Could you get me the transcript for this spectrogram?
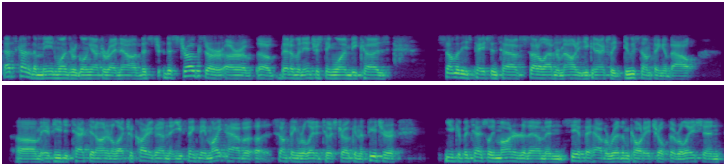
that's kind of the main ones we're going after right now. The, the strokes are, are a, a bit of an interesting one because some of these patients have subtle abnormalities you can actually do something about. Um, if you detect it on an electrocardiogram that you think they might have a, a, something related to a stroke in the future, you could potentially monitor them and see if they have a rhythm called atrial fibrillation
